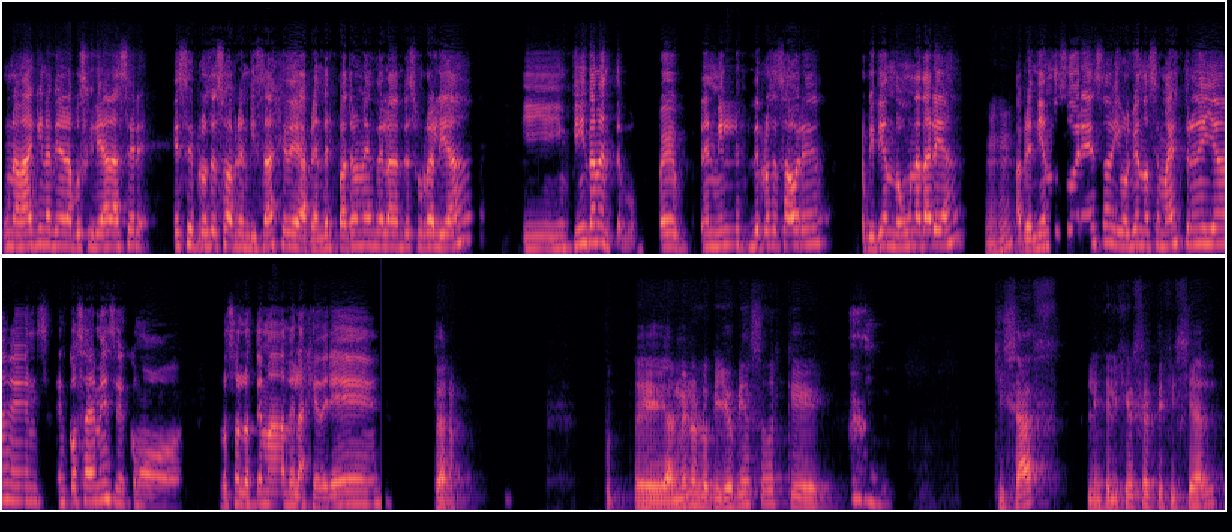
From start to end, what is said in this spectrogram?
Una máquina tiene la posibilidad de hacer ese proceso de aprendizaje, de aprender patrones de, la- de su realidad y infinitamente. po. Puede tener miles de procesadores repitiendo una tarea aprendiendo sobre esa y volviéndose maestro en ella en, en cosas de meses, como lo son los temas del ajedrez. Claro. Eh, al menos lo que yo pienso es que quizás la inteligencia artificial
